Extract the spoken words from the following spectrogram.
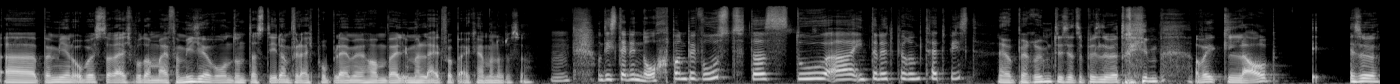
äh, bei mir in Oberösterreich, wo dann meine Familie wohnt und dass die dann vielleicht Probleme haben, weil immer Leute vorbeikommen oder so. Hm. Und ist deinen Nachbarn bewusst, dass du äh, Internetberühmtheit bist? Naja, berühmt ist jetzt ein bisschen übertrieben, aber ich glaube, also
